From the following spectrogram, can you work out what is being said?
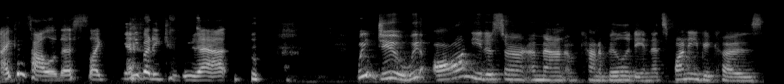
I can follow this. Like yeah. anybody can do that. we do. We all need a certain amount of accountability. And it's funny because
